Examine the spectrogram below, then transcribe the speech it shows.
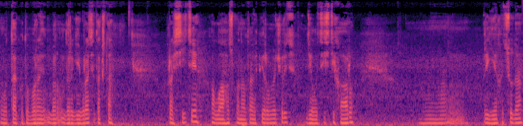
Вот так вот, дорогие братья. Так что просите Аллаха Субхану в первую очередь, делайте стихару, приехать сюда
